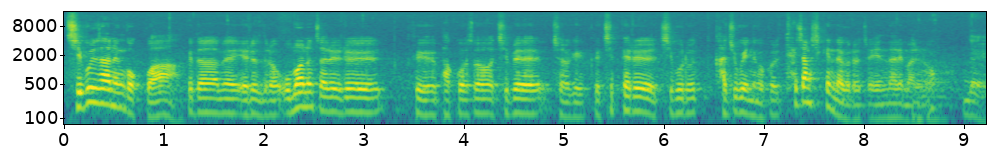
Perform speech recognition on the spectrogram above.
집을 사는 것과 그 다음에 예를 들어 5만 원짜리를 그 바꿔서 집에 저기 그 지폐를 집으로 가지고 있는 것을 퇴장시킨다 그러죠 옛날의 말로 네.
